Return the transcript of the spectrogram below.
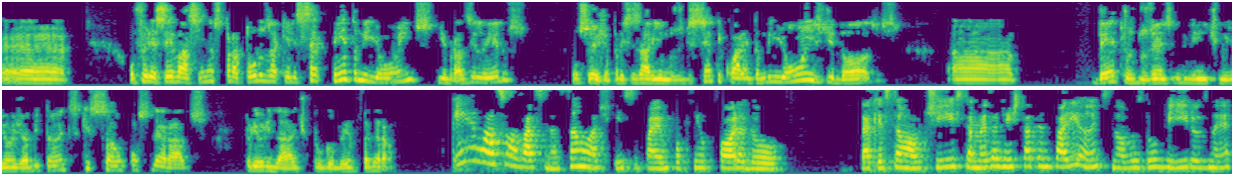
é, oferecer vacinas para todos aqueles 70 milhões de brasileiros, ou seja, precisaríamos de 140 milhões de doses, ah, dentre os 220 milhões de habitantes que são considerados prioridade para o governo federal. Em relação à vacinação, acho que isso vai um pouquinho fora do, da questão autista, mas a gente está tendo variantes novas do vírus, né?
